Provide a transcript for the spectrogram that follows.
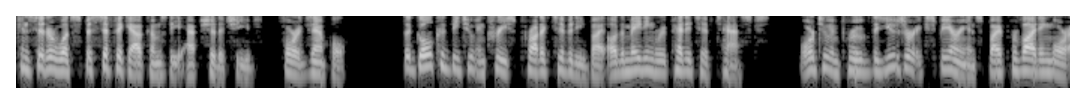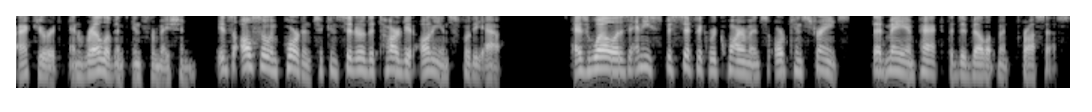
consider what specific outcomes the app should achieve. For example, the goal could be to increase productivity by automating repetitive tasks, or to improve the user experience by providing more accurate and relevant information. It's also important to consider the target audience for the app, as well as any specific requirements or constraints that may impact the development process.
